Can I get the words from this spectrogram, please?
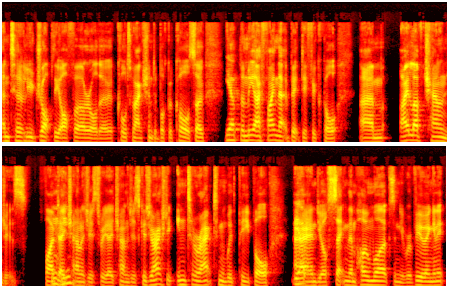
until you drop the offer or the call to action to book a call. So for me, I find that a bit difficult. Um, I love challenges, five day hmm challenges, three day challenges, because you're actually interacting with people yep, and you're setting them homeworks and you're reviewing. And it,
